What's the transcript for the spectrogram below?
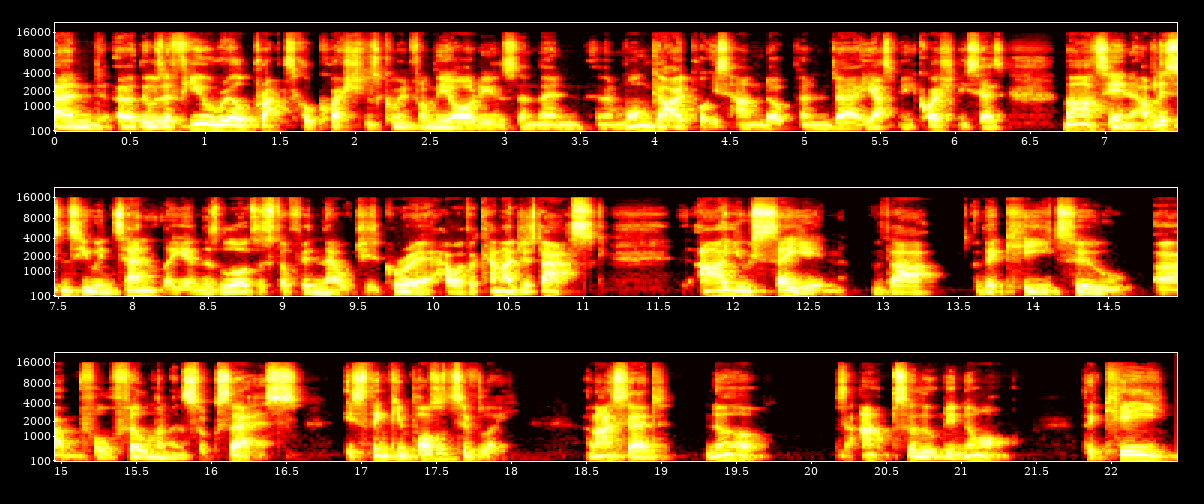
And uh, there was a few real practical questions coming from the audience, and then and then one guy put his hand up and uh, he asked me a question. He says, "Martin, I've listened to you intently, and there's loads of stuff in there, which is great. However, can I just ask?" Are you saying that the key to um, fulfillment and success is thinking positively? And I said, no, it's absolutely not. The key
